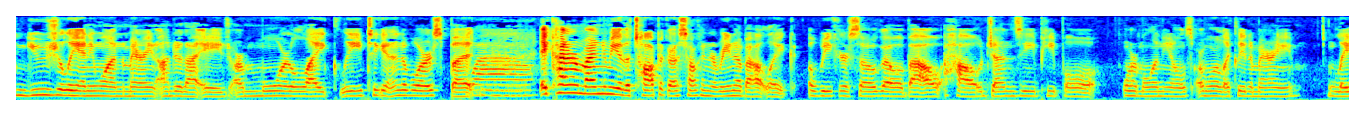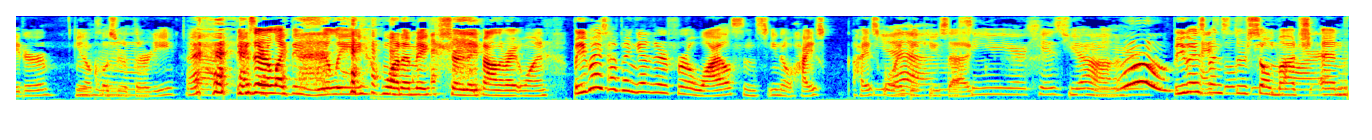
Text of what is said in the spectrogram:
usually anyone marrying under that age are more likely to get a divorce. But wow it kind of reminded me of the topic I was talking to Rena about like a week or so ago about how Gen Z people or millennials are more likely to marry later, you know, closer to 30 yeah. because they're like they really want to make sure they found the right one. But you guys have been getting there for a while since you know high high school. I think you said. senior year his junior Yeah. year. But you guys High been through so much, and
